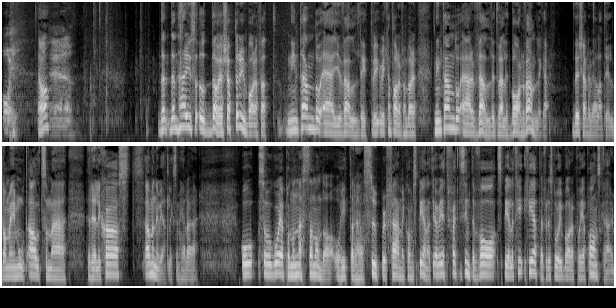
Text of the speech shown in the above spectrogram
Oj. Ja, Eh, den, den här är ju så udda och jag köpte den ju bara för att Nintendo är ju väldigt, vi, vi kan ta den från början. Nintendo är väldigt, väldigt barnvänliga. Det känner vi alla till. De är emot allt som är religiöst. Ja, men ni vet liksom hela det här. Och så går jag på någon mässa någon dag och hittar det här Super Famicom-spelet. Jag vet faktiskt inte vad spelet he- heter, för det står ju bara på japanska här.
